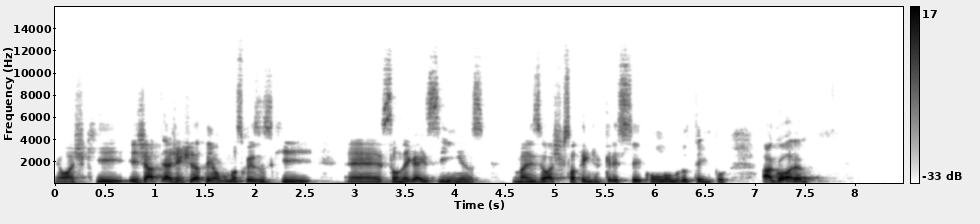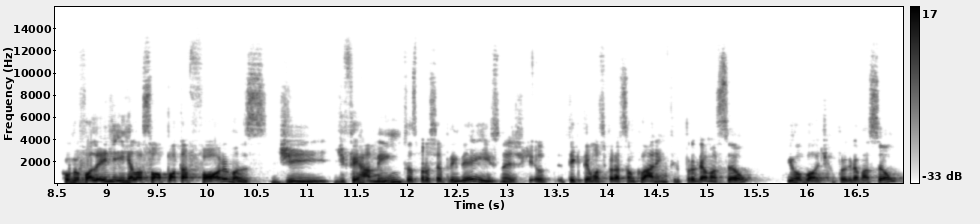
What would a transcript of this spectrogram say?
Eu acho que já, a gente já tem algumas coisas que é, são legaisinhas, mas eu acho que só tende a crescer com o longo do tempo. Agora, como eu falei, em relação a plataformas de, de ferramentas para você aprender, é isso, né? Eu tenho que ter uma separação clara entre programação e robótica. Programação,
